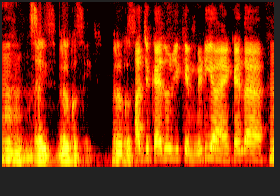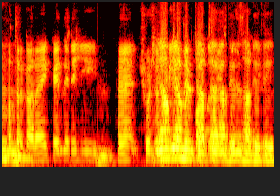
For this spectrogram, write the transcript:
ਹੂੰ ਹੂੰ ਸਹੀ ਬਿਲਕੁਲ ਸਹੀ ਬਿਲਕੁਲ। ਅੱਜ ਕਹਿ ਦੋ ਜੀ ਕਿ ਮੀਡੀਆ ਐ ਕਹਿੰਦਾ। ਪੱਤਰਕਾਰ ਐ ਕਹਿੰਦੇ ਨੇ ਜੀ ਹੂੰ। ਸੋਸ਼ਲ ਮੀਡੀਆ ਤੇ ਚਰਚਾ ਕਰਦੇ ਨੇ ਸਾਡੇ ਤੇ।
